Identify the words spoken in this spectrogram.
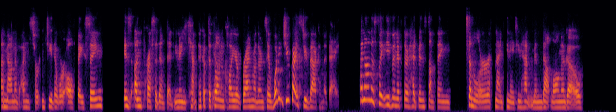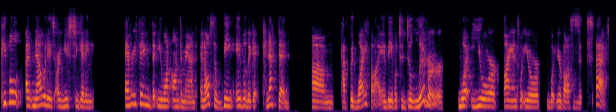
amount of uncertainty that we're all facing is unprecedented. You know, you can't pick up the phone yeah. and call your grandmother and say, What did you guys do back in the day? And honestly, even if there had been something similar, if 1918 hadn't been that long ago, people uh, nowadays are used to getting everything that you want on demand and also being able to get connected um, have good wi-fi and be able to deliver mm-hmm. What your clients what your what your bosses expect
